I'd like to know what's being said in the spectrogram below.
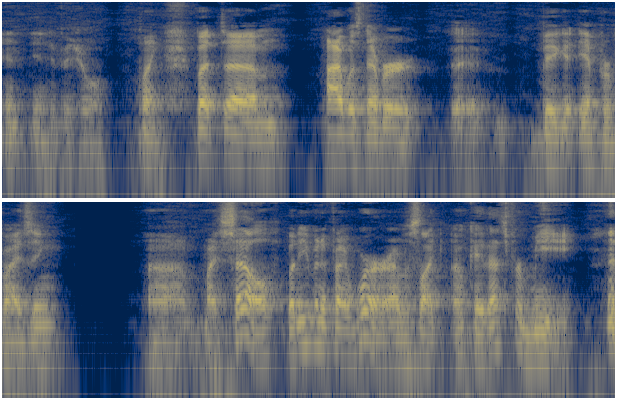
in, individual playing. But um, I was never uh, big at improvising uh, myself. But even if I were, I was like, okay, that's for me. I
